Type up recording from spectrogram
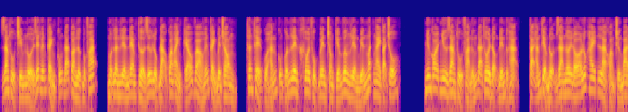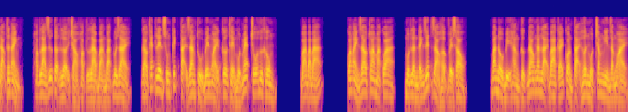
giang thủ chìm nổi giết huyễn cảnh cũng đã toàn lực bộc phát, một lần liền đem thừa dư lục đạo quang ảnh kéo vào huyễn cảnh bên trong, thân thể của hắn cũng cuốn lên khôi phục bên trong kiếm vương liền biến mất ngay tại chỗ. Nhưng coi như giang thủ phản ứng đã thôi động đến cực hạn tại hắn tiềm độn ra nơi đó lúc hay là khoảng chừng ba đạo thân ảnh, hoặc là giữ tận lợi chảo hoặc là bàng bạc đôi dài, gào thét lên xung kích tại giang thủ bên ngoài cơ thể một mét chỗ hư không. Ba ba bá quang ảnh giao thoa mà qua, một lần đánh giết rào hợp về sau. Ban đầu bị hàng cực đao ngăn lại ba cái còn tại hơn một trăm nghìn ra ngoài,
